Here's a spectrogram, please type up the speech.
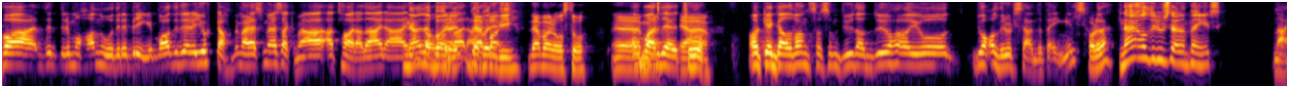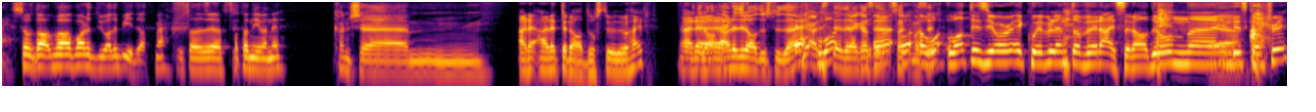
hva, Dere må ha noe dere bringer. Hva hadde dere gjort, da? Hvem er det som jeg snakker med? Er, er Tara der? Er Nei, det er bare- der? det er bare vi. Det er bare oss to. Eh, det er bare dere to. Ja, ja. Ok, Galvan, sånn som du, da. Du har jo du har aldri gjort standup på engelsk, har du det? Nei, aldri gjort standup på engelsk. Nei. Så da, hva var det du hadde bidratt med? Hvis du hadde fått deg nye venner? Kanskje um... Er, det, er det et radiostudio her? Er det, er det et radiostudio her? Er det steder jeg kan se- snakke meg Uh, selv? what is your equivalent of reiseradioen uh, in this country?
